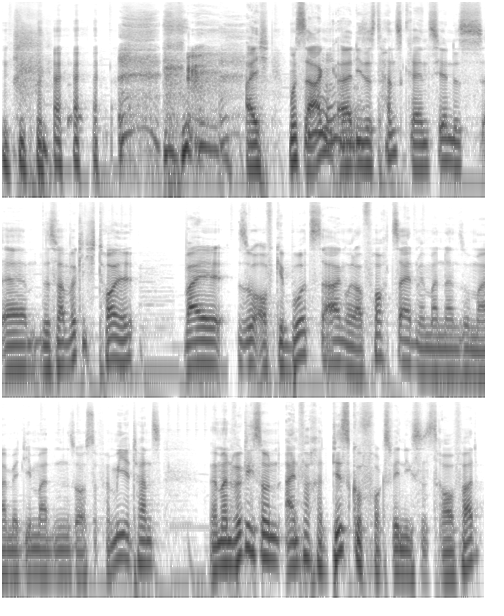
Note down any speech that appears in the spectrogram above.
Ich muss sagen, äh, dieses Tanzkränzchen, das, äh, das war wirklich toll, weil so auf Geburtstagen oder auf Hochzeiten, wenn man dann so mal mit jemandem so aus der Familie tanzt, wenn man wirklich so ein einfacher Disco-Fox wenigstens drauf hat,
